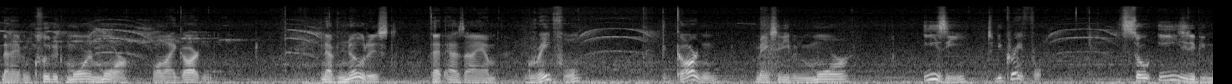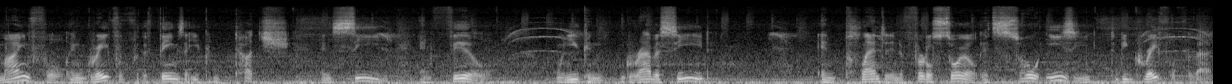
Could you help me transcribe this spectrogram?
that I have included more and more while I garden. And I've noticed that as I am grateful, the garden makes it even more easy to be grateful. It's so easy to be mindful and grateful for the things that you can touch and see and feel. When you can grab a seed and plant it in a fertile soil, it's so easy to be grateful for that.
